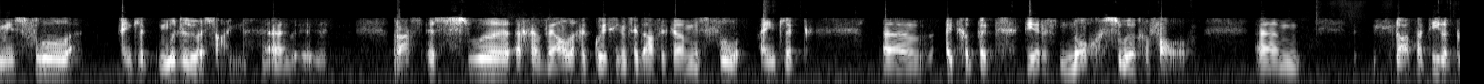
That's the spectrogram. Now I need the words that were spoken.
Mean, voel eintlik moedeloos sein. Uh, ras is so 'n geweldige kwessie in Suid-Afrika. Mens voel eintlik uh uitgeput deur nog so 'n geval. Ehm um, daar's natuurlik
